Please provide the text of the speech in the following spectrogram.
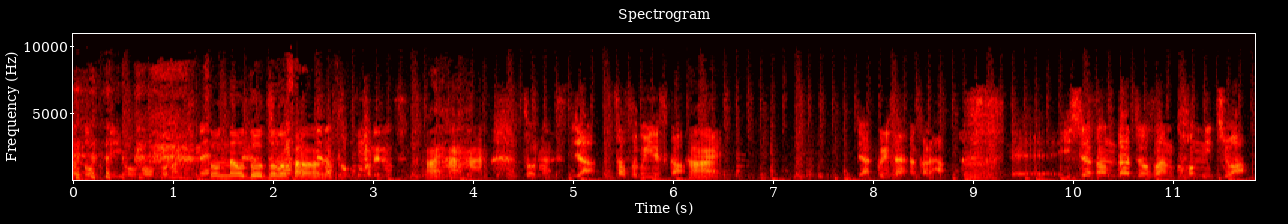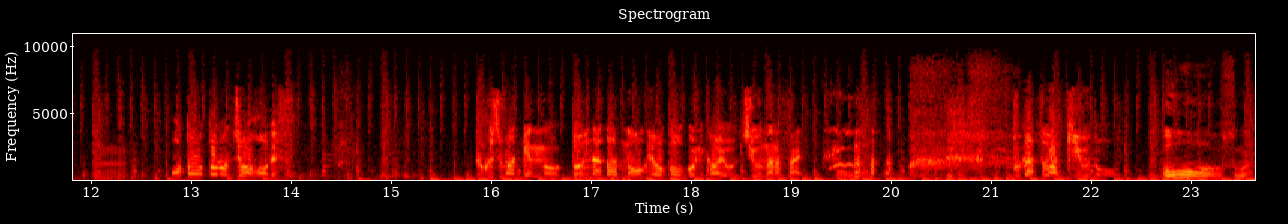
たぞっていう弟なんですね。そんな弟のさらなるそのそこまでなんです。はいはいそうなんです。じゃあ、早速いいですか？はいはいじゃあ、クリさんから。うえー、石田さん、ダチョウさん、こんにちは。弟の情報です。福島県のど田舎農業高校に通う17歳。部活は弓道。んおおすごい、うん、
